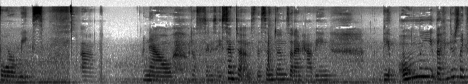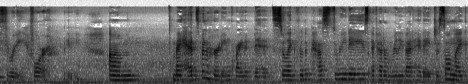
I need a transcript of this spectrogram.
four weeks. Um, now, what else is I gonna say? Symptoms. The symptoms that I'm having, the only, I think there's like three, four maybe. Um, my head's been hurting quite a bit. So like for the past three days, I've had a really bad headache just on like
